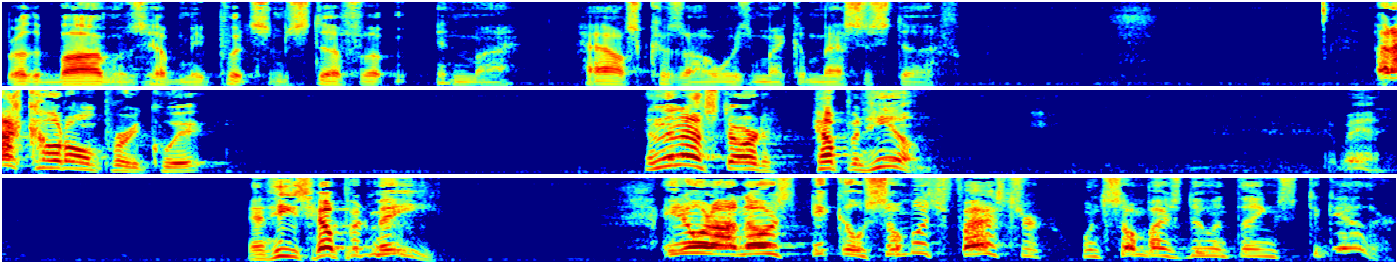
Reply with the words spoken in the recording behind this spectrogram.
Brother Bob was helping me put some stuff up in my house because I always make a mess of stuff. But I caught on pretty quick. And then I started helping him. Amen. And he's helping me. You know what I noticed? It goes so much faster when somebody's doing things together.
